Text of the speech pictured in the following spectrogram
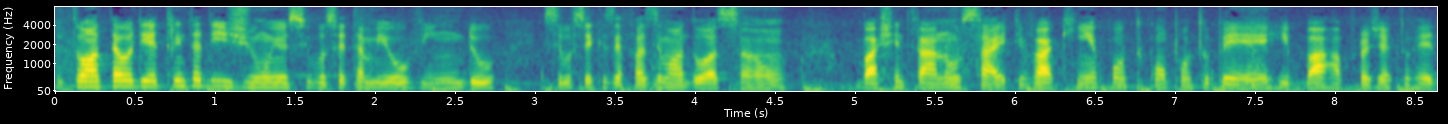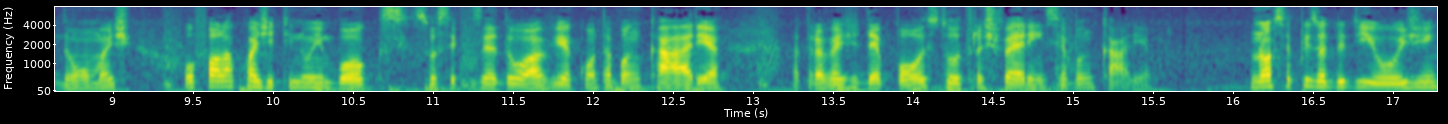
Então até o dia 30 de junho, se você está me ouvindo, se você quiser fazer uma doação, basta entrar no site vaquinha.com.br barra Projeto Redomas ou falar com a gente no inbox se você quiser doar via conta bancária, através de depósito ou transferência bancária. Nosso episódio de hoje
